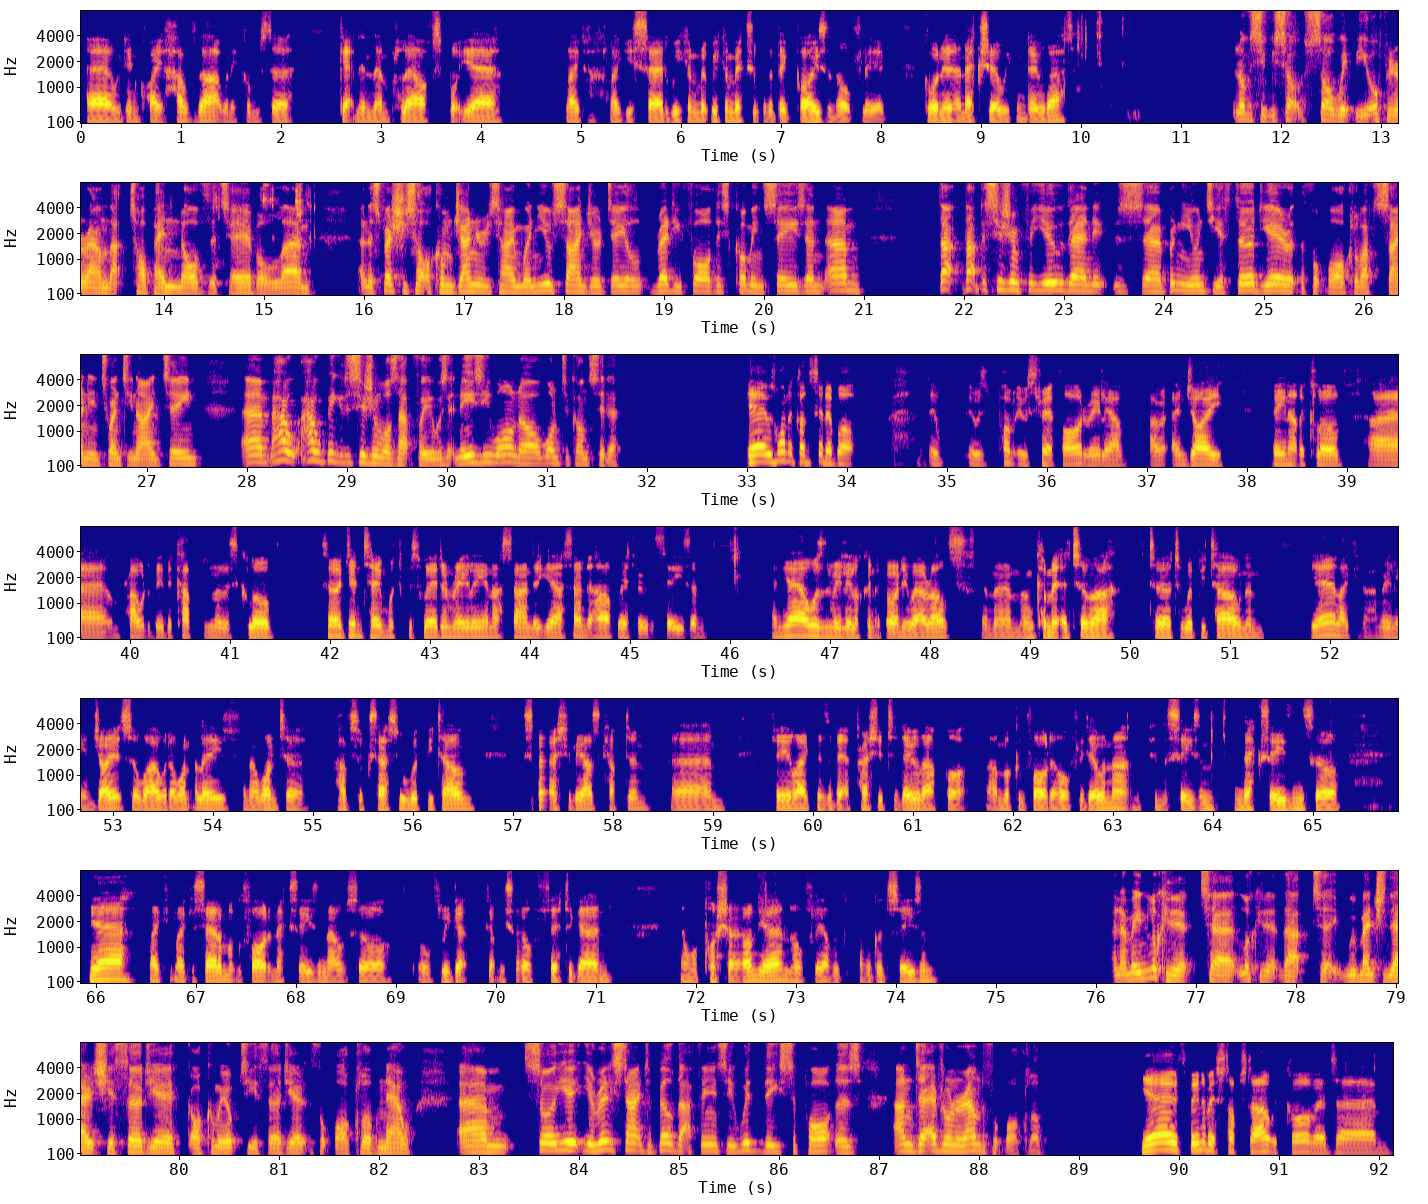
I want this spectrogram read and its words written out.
Uh, we didn't quite have that when it comes to getting in them playoffs, but yeah, like like you said, we can we can mix it with the big boys, and hopefully going into next year we can do that. And obviously, we sort of saw Whitby up and around that top end of the table. Um, and especially sort of come January time when you signed your deal ready for this coming season. Um, that that decision for you then it was uh, bringing you into your third year at the football club after signing in 2019. Um, how how big a decision was that for you? Was it an easy one or one to consider? Yeah, it was one to consider, but it, it was probably it was straightforward. Really, I, I enjoy being at the club. Uh, I'm proud to be the captain of this club. So it didn't take much persuading really, and I signed it. Yeah, I signed it halfway through the season, and yeah, I wasn't really looking to go anywhere else. And um, I'm committed to my to to Whitby Town, and yeah, like I really enjoy it. So why would I want to leave? And I want to have success with Whitby Town, especially as captain. Um, feel like there's a bit of pressure to do that, but I'm looking forward to hopefully doing that in the season next season. So yeah, like like I said, I'm looking forward to next season now. So hopefully get get myself fit again and we'll push on, yeah, and hopefully have a have a good season. And I mean, looking at uh, looking at that, uh, we mentioned there it's your third year or coming up to your third year at the football club now. Um, so you, you're really starting to build that affinity with the supporters and uh, everyone around the football club. Yeah, it's been a bit stop start with COVID, um,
